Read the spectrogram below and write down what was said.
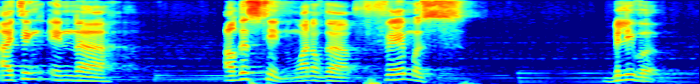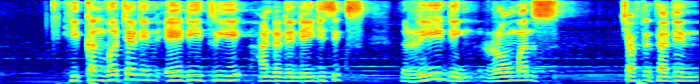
I think in uh, Augustine, one of the famous believer. He converted in AD 386, reading Romans chapter 13,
